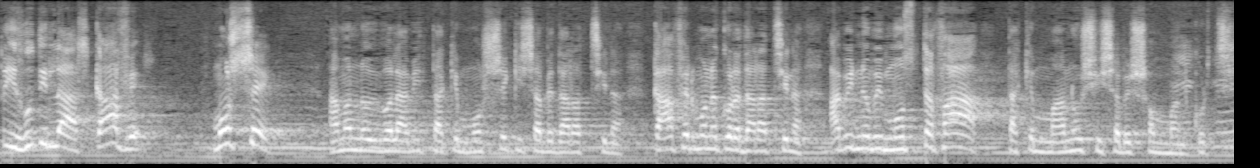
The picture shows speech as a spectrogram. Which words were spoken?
তো ইহুদির লাশ, কাফের মোর্শেক আমার নবী বলে, আমি তাকে মোর্শেক হিসাবে দাঁড়াচ্ছি না, কাফের মনে করে দাঁড়াচ্ছি না। আমি নবী মোস্তাফা, তাকে মানুষ হিসাবে সম্মান করছি।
